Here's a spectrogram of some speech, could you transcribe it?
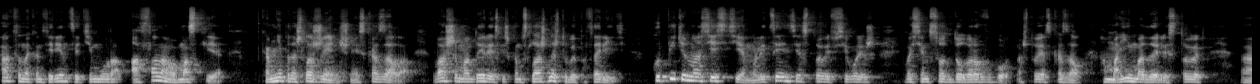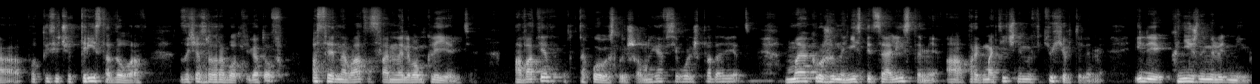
Как-то на конференции Тимура Асланова в Москве ко мне подошла женщина и сказала, ваши модели слишком сложны, чтобы повторить. Купите у нас систему, лицензия стоит всего лишь 800 долларов в год. На что я сказал, а мои модели стоят а, по 1300 долларов за час разработки. Готов посоревноваться с вами на любом клиенте? А в ответ такой услышал, ну я всего лишь продавец. Мы окружены не специалистами, а прагматичными втюхивателями или книжными людьми.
